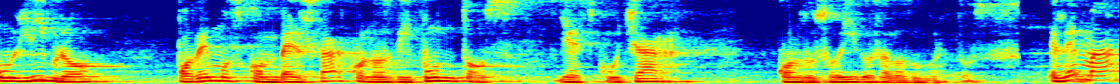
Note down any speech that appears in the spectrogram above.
un libro podemos conversar con los difuntos y escuchar con sus oídos a los muertos. El lema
